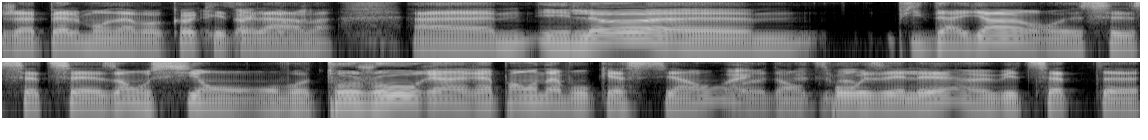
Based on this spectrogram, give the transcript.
j'appelle mon avocat qui était là avant. et là, puis d'ailleurs, euh, cette saison aussi, on, va toujours répondre à vos questions. Euh, donc, posez-les. Un 87 euh,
